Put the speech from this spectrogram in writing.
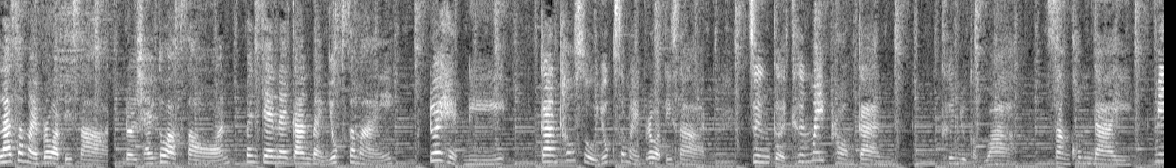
และสมัยประวัติศาสตร์ โดยใช้ตัวอักษรเป็นเกณฑ์ในการแบ่งยุคสมัย ด้วยเหตุนี้ การเข้าสู่ยุคสมัยประวัติศาสตร์ จึงเกิดขึ้นไม่พร้อมกัน ขึ้นอยู่กับว่า สังคมใดมี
